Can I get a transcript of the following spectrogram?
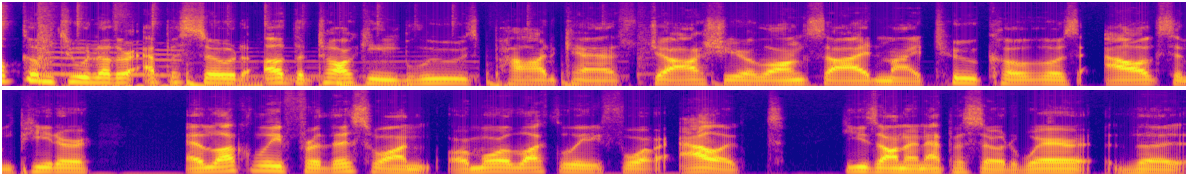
Welcome to another episode of the Talking Blues podcast. Josh here alongside my two co hosts, Alex and Peter. And luckily for this one, or more luckily for Alex, he's on an episode where the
